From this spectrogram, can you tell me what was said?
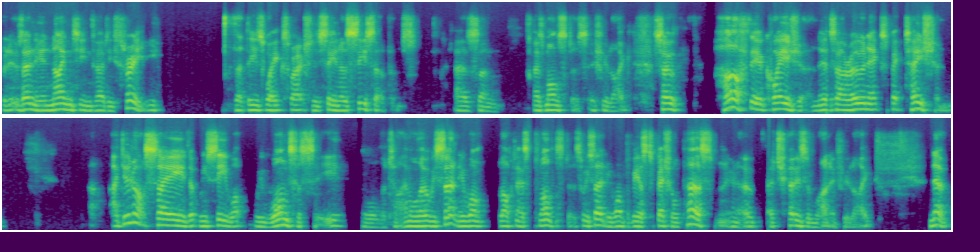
but it was only in 1933 that these wakes were actually seen as sea serpents as um, as monsters if you like so half the equation is our own expectation I do not say that we see what we want to see all the time, although we certainly want Loch Ness monsters. We certainly want to be a special person, you know, a chosen one, if you like. No,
